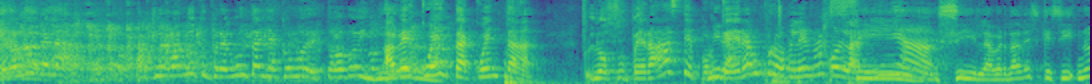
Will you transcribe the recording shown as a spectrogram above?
Pero no, Adela, aclarando tu pregunta ya como de todo y bien. A ver, cuenta, cuenta. Lo superaste porque Mira, era un problema con la niña. Sí, la verdad es que sí. No,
